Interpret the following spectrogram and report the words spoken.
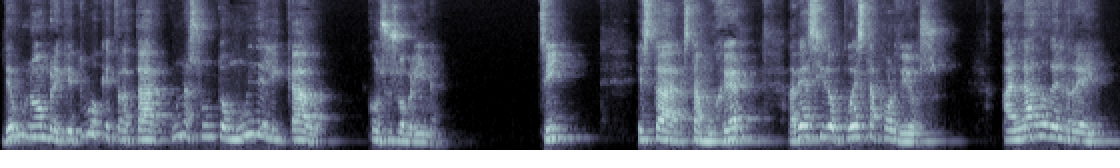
de un hombre que tuvo que tratar un asunto muy delicado con su sobrina. Sí, esta, esta mujer había sido puesta por Dios al lado del rey,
